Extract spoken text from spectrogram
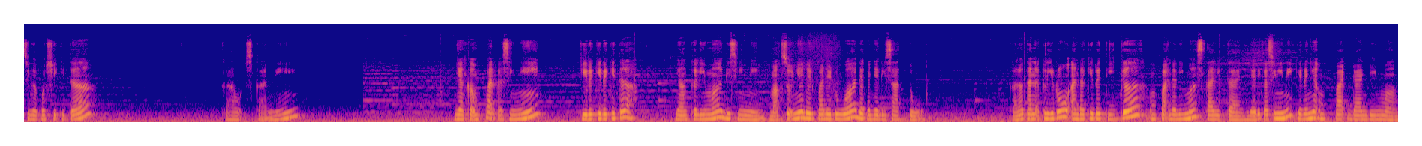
Single crochet kita kaut sekali yang keempat kat sini kira-kira kita lah yang kelima di sini maksudnya daripada dua dia akan jadi satu kalau tak nak keliru anda kira tiga, empat dan lima sekalikan. Jadi kat sini ni kiranya empat dan lima.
